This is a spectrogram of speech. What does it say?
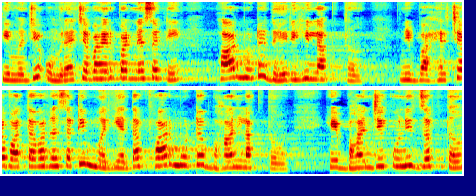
ती म्हणजे उमऱ्याच्या बाहेर पडण्यासाठी फार मोठं धैर्यही लागतं आणि बाहेरच्या वातावरणासाठी मर्यादा फार मोठं भान लागतं. हे भान जे कोणी जपतं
